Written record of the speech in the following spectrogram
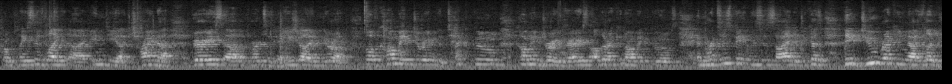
from places like uh, India, China, various uh, parts of Asia and Europe who have come in during the tech boom, come in during various other economic booms, and participate in the society because they do recognize like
